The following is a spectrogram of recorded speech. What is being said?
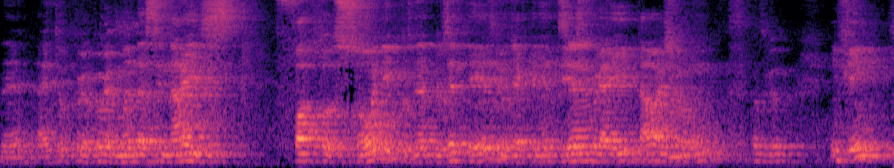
Né? Aí tu procura, manda sinais fotossônicos né, para os ETs, onde é que tem ETs Sim. por aí e tal, acha um, conseguiu. Enfim,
